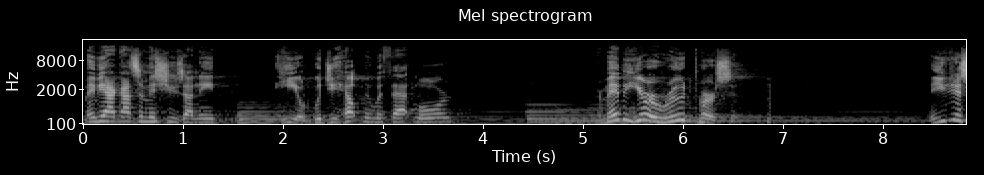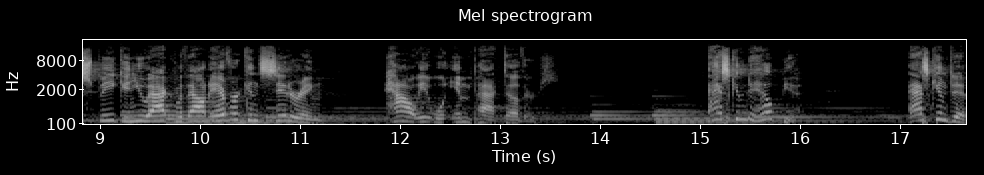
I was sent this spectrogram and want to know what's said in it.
Maybe I got some issues I need healed. Would you help me with that, Lord? Or maybe you're a rude person. And you just speak and you act without ever considering how it will impact others. Ask Him to help you. Ask Him to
